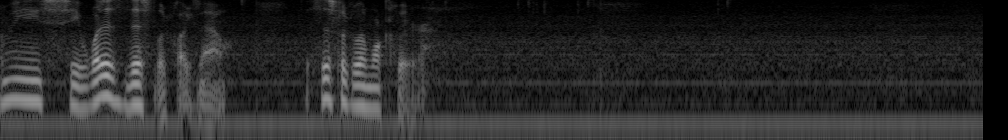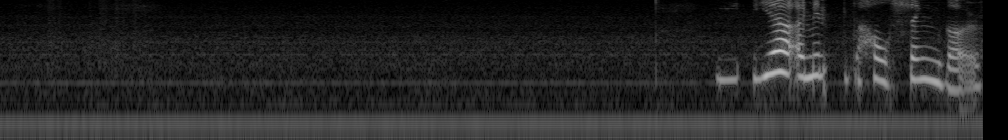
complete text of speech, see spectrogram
Let me see. What does this look like now? Does this look a little more clear? Yeah, I mean the whole thing though,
